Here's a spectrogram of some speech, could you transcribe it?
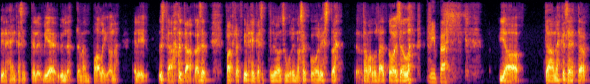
Virheen käsittely vie yllättävän paljon. Eli tämä on se fakta, että virheen käsittely on suurin osa koodista tavalla tai toisella. Niinpä. Ja tämä on ehkä se, että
